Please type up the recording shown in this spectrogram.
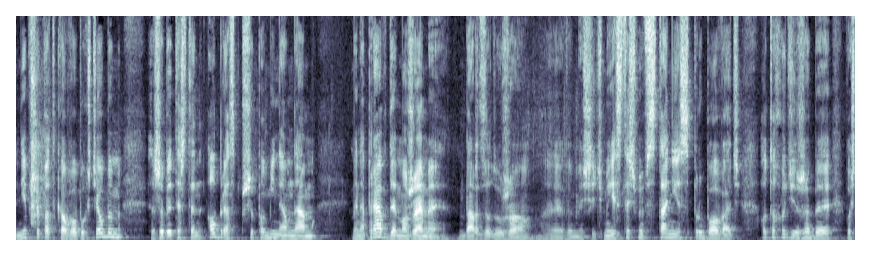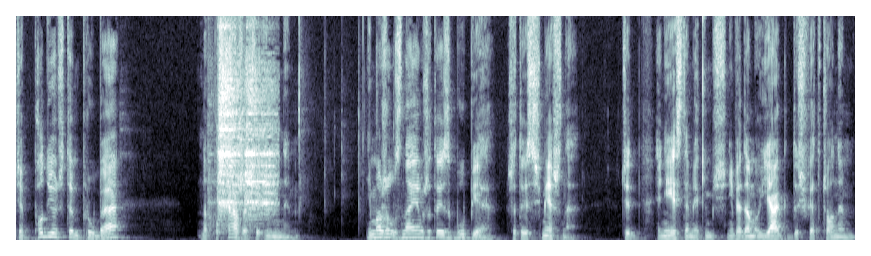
nieprzypadkowo, bo chciałbym, żeby też ten obraz przypominał nam, my naprawdę możemy bardzo dużo wymyślić. My jesteśmy w stanie spróbować. O to chodzi, żeby właśnie podjąć tę próbę, no pokaże się innym. I może uznają, że to jest głupie, że to jest śmieszne. Ja nie jestem jakimś nie wiadomo jak doświadczonym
